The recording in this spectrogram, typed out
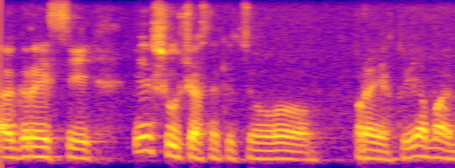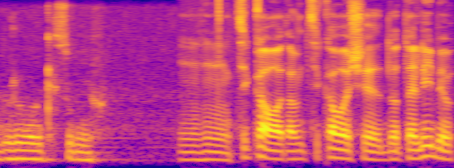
агресій інші учасники цього проєкту, я маю дуже великий сумнів. Угу. Цікаво, там цікаво ще до талібів.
